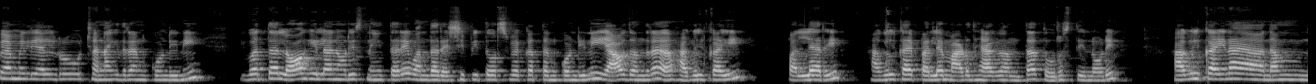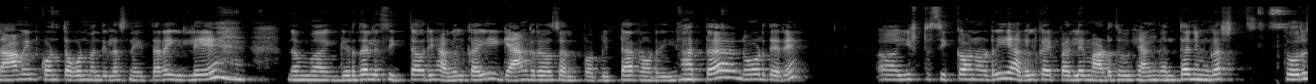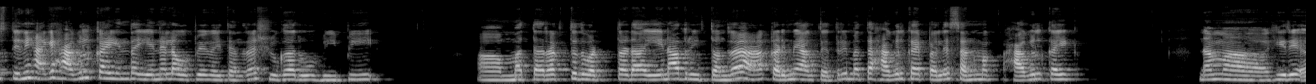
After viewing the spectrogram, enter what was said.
Family ಎಲ್ಲರೂ ಚೆನ್ನಾಗಿದ್ರೆ ಅನ್ಕೊಂಡಿನಿ. ಇವತ್ತ ಲಾಗ್ ಇಲ್ಲ ನೋಡಿ ಸ್ನೇಹಿತರೆ, ಒಂದು ರೆಸಿಪಿ ತೋರಿಸ್ಬೇಕಂತ ಅನ್ಕೊಂಡಿನಿ. ಯಾವ್ದಂದ್ರ ಹಾಗಲಕಾಯಿ ಪಲ್ಯ ರೀ. ಹಾಗಲಕಾಯಿ ಪಲ್ಯ ಮಾಡೋದು ಹೇಗೆ ಅಂತ ತೋರಿಸ್ತೀನಿ ನೋಡಿ. ಹಾಗಲಕಾಯಿನ ನಮ್ಮ ನಾವೇನು ಕೊಂಡು ತೊಗೊಂಡು ಬಂದಿಲ್ಲ ಸ್ನೇಹಿತರೆ, ಇಲ್ಲೇ ನಮ್ಮ ಗಿಡದಲ್ಲಿ ಸಿಗ್ತಾವ್ರಿ ಹಾಗಲಕಾಯಿ. ಗ್ಯಾಂಗ್ರ ಸ್ವಲ್ಪ ಬಿಟ್ಟಾರ ನೋಡ್ರಿ ಇವತ್ತು, ನೋಡ್ದೆ ಇಷ್ಟು ಸಿಕ್ಕಾವ ನೋಡ್ರಿ. ಹಾಗಲಕಾಯಿ ಪಲ್ಯ ಮಾಡೋದು ಹೆಂಗಂತ ನಿಮ್ಗೆ ತೋರಿಸ್ತೀನಿ. ಹಾಗೆ ಹಾಗಲಕಾಯಿಯಿಂದ ಏನೆಲ್ಲ ಉಪಯೋಗ ಐತೆ ಅಂದ್ರೆ ಶುಗರು, ಬಿ ಪಿ ಮತ್ತು ರಕ್ತದ ಒತ್ತಡ ಏನಾದರೂ ಇತ್ತಂದ್ರೆ ಕಡಿಮೆ ಆಗ್ತೈತೆ ರೀ ಮತ್ತು ಹಾಗಲಕಾಯಿ ಪಲ್ಯ ಸಣ್ಣ ಮಕ್, ಹಾಗಲಕಾಯಿ ನಮ್ಮ ಹಿರಿಯ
